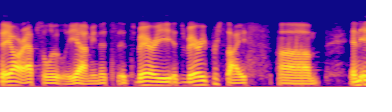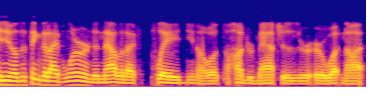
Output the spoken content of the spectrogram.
They are absolutely, yeah. I mean, it's it's very it's very precise. Um, and, and you know the thing that I've learned, and now that I've played, you know, a hundred matches or, or whatnot,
